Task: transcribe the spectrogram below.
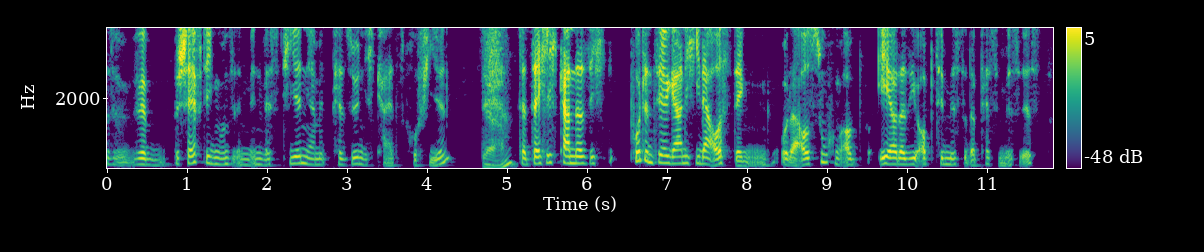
also wir beschäftigen uns im Investieren ja mit Persönlichkeitsprofilen. Ja. Tatsächlich kann das sich potenziell gar nicht jeder ausdenken oder aussuchen, ob er oder sie Optimist oder Pessimist ist.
